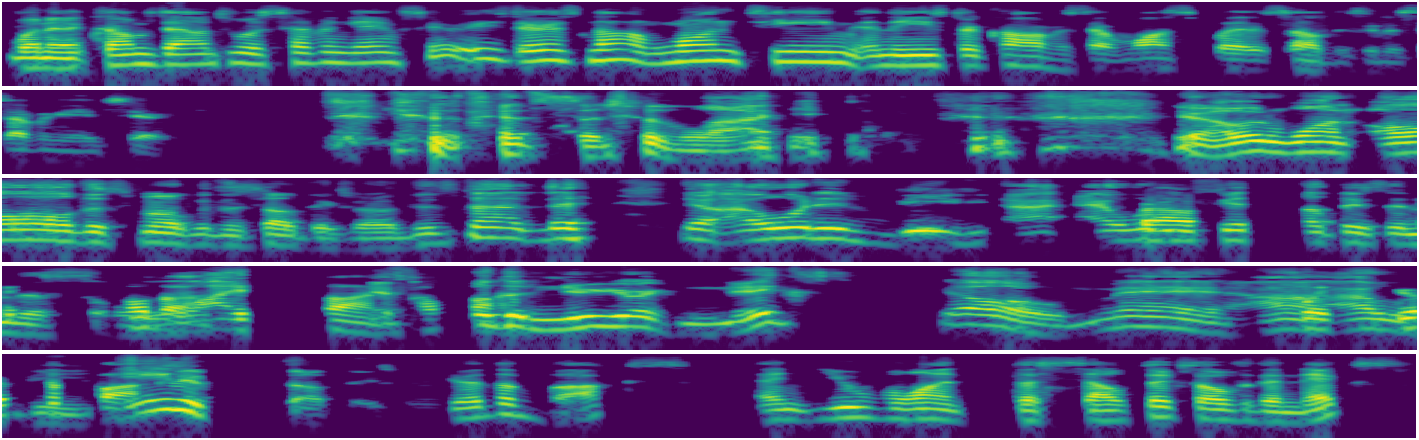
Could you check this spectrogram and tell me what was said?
when it comes down to a seven game series, there's not one team in the Eastern Conference that wants to play the Celtics in a seven game series. That's such a lie. you know, I would want all the smoke with the Celtics, bro. It's not that, you know, I wouldn't be, I, I wouldn't Bro, fit the Celtics in this hold life. If I was the New York Knicks, yo, man, I, I would be aiming the Celtics. You're the Bucks, and you want the Celtics over the Knicks.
